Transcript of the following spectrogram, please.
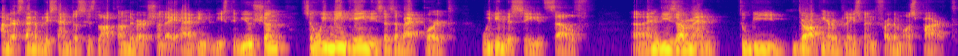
understandably, CentOS is locked on the version they have in the distribution. So we maintain this as a backport within the SIG itself, uh, and these are meant to be drop-in replacement for the most part.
